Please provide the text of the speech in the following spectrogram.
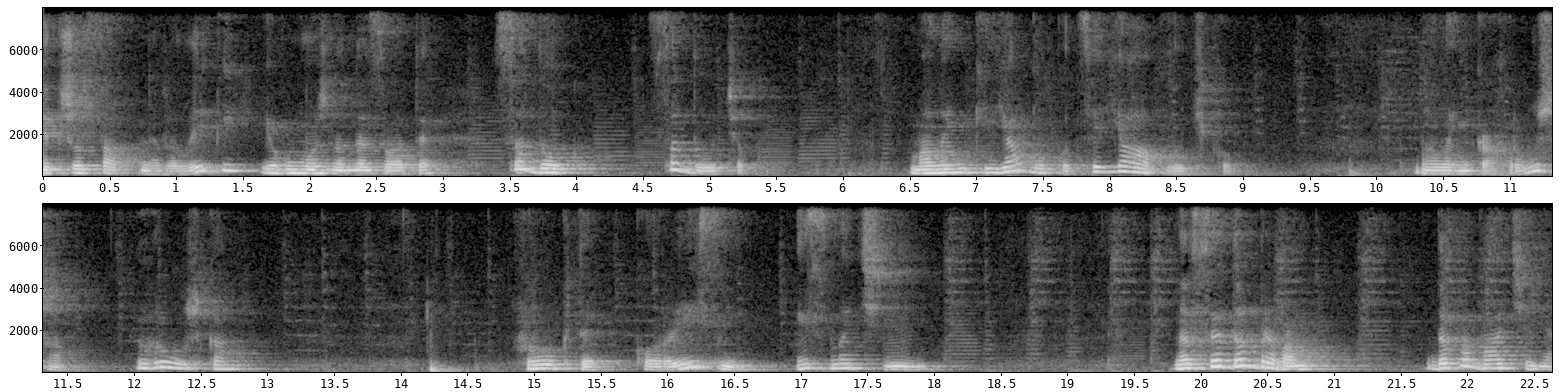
Якщо сад невеликий, його можна назвати садок, садочок. Маленьке яблуко це яблучко. Маленька груша грушка. Фрукти корисні і смачні. На все добре вам. До побачення!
